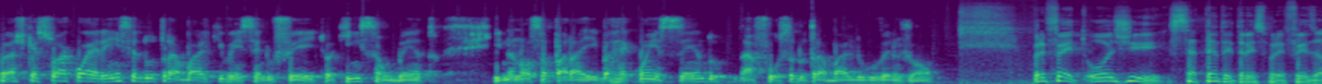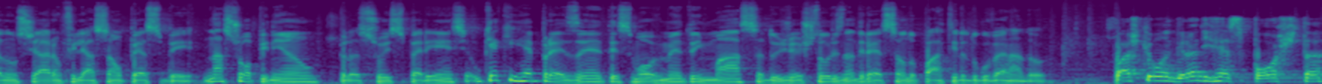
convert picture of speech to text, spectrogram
Eu acho que é só a coerência do trabalho que vem sendo feito aqui em São Bento e na nossa Paraíba, reconhecendo a força do trabalho do governo João. Prefeito, hoje 73 prefeitos anunciaram filiação ao PSB. Na sua opinião, pela sua experiência, o que é que representa esse movimento em massa dos gestores na direção do partido do governador? Eu acho que é uma grande resposta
